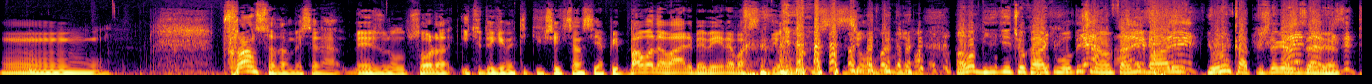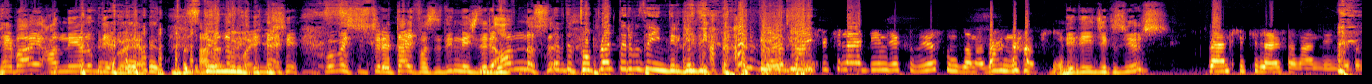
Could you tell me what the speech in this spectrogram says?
Hmm. Fransa'dan mesela mezun olup sonra İTÜ'de genetik yüksek lisans yapıp baba da var bebeğine baksın diye oldu mu? Sizce oldu mu yani? Ama bilgiye çok hakim olduğu için Ya, hanımefendi evet, bari evet. yorum katmış ne kadar güzel yani. bizi tebaayı anlayalım diye böyle yaptım. Basit Anladın mı? Yani bu Mesut Süre tayfası dinleyicileri anlasın. Tabii tabii topraklarımıza indirgedi. Ventriküler deyince kızıyorsunuz ama ben ne yapayım? Ne deyince kızıyoruz? Ventriküler falan deyince de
